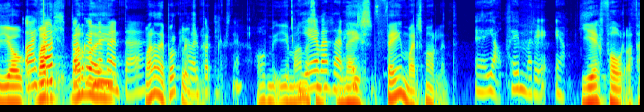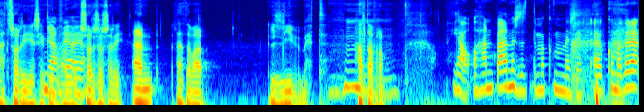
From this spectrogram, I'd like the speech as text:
djók og að hjálpa það í, frenda var það í það borgarleikusinu ég man það sem, nei, þeim var í smárlind uh, já, þeim var í, já. Ég fór að þetta, sorry, ég sé ekki mig, já. sorry, sorry, sorry. En þetta var lífið mitt. Haltu áfram. Já, og hann baði mér um að koma sér að koma að vera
